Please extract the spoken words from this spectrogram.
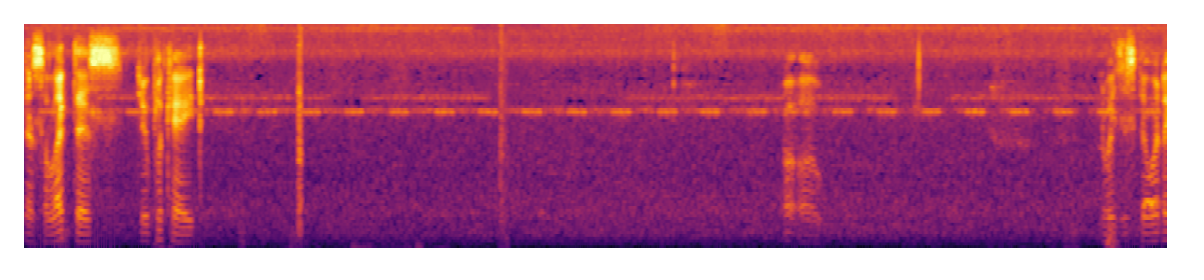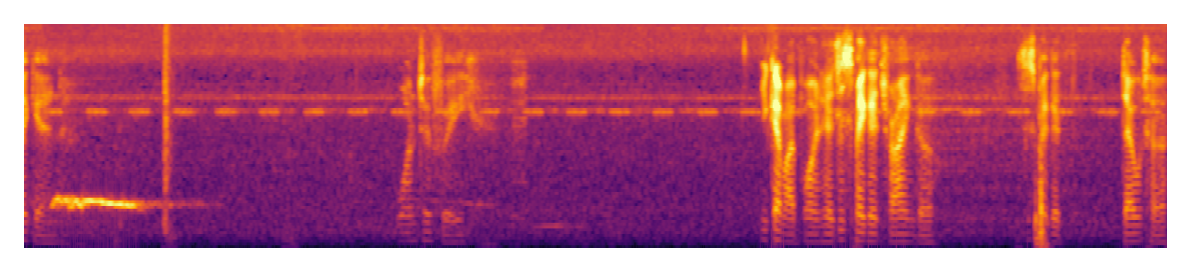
Then select this, duplicate. Uh oh. Let me just do it again. One, two, three. You get my point here, just make a triangle. Just make a delta.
